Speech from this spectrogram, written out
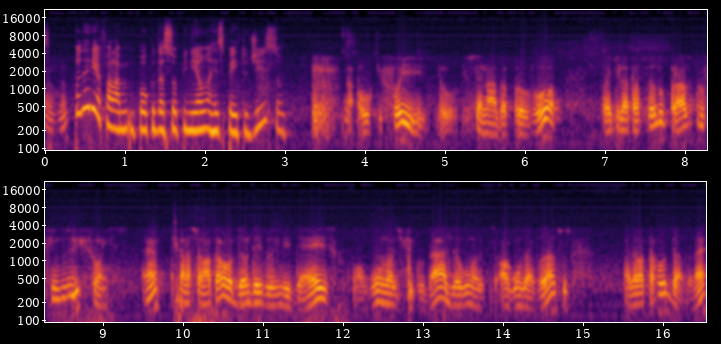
Uhum. Poderia falar um pouco da sua opinião a respeito disso? O que foi, o que o Senado aprovou foi a dilatação do prazo para o fim dos lixões. Né? A Política Nacional está rodando desde 2010, com algumas dificuldades, algumas, alguns avanços, mas ela está rodando, né?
